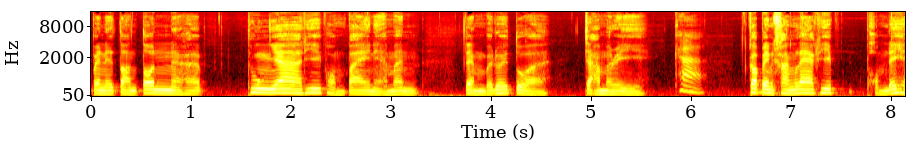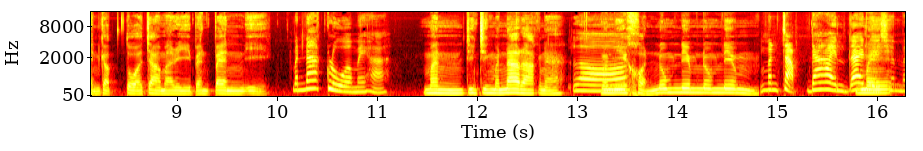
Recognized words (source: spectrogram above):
ไปในตอนต้นนะครับ ทุ่งหญ้าที่ผมไปเนี่ยมันเต็มไปด้วยตัวจามารี ค่ะ ก็เป็นครั้งแรกที่ผมได้เห็นกับตัวจามารีเป็นๆอีก มันน่ากลัวไหมคะ มันจริง ๆ มันน่ารักนะหรอมันมีขนนุ่มนิ่มนุ่มนิ่มมันจับได้ได้เลยใช่ไหม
